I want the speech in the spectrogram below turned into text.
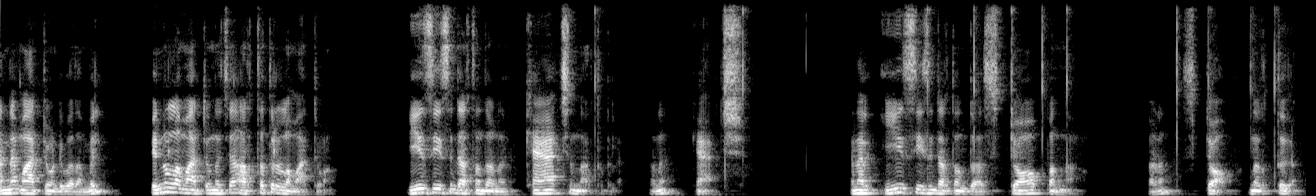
തന്നെ മാറ്റമുണ്ട് ഇവ തമ്മിൽ. പിന്നുള്ള മാറ്റം എന്ന് വെച്ചാൽ അർത്ഥത്തിലുള്ള മാറ്റമാണ്. ഈ സീസിന്റെ അർത്ഥം എന്താണ്? ക്യാച്ച് എന്ന അർത്ഥത്തിൽ ആണ് ക്യാച്ച് എന്നാൽ ഈ സീസിന്റെ അർത്ഥം എന്താ? സ്റ്റോപ്പ് എന്നാണ്. ആണ്. സ്റ്റോപ്പ് നിർത്തുക.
